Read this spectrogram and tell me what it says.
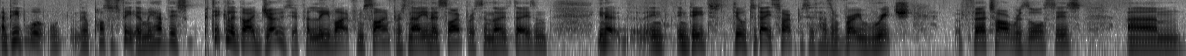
And people were the apostles' feet. And we have this particular guy, Joseph, a Levite from Cyprus. Now, you know, Cyprus in those days, and, you know, in, indeed, still today, Cyprus has a very rich, fertile resources. Um,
